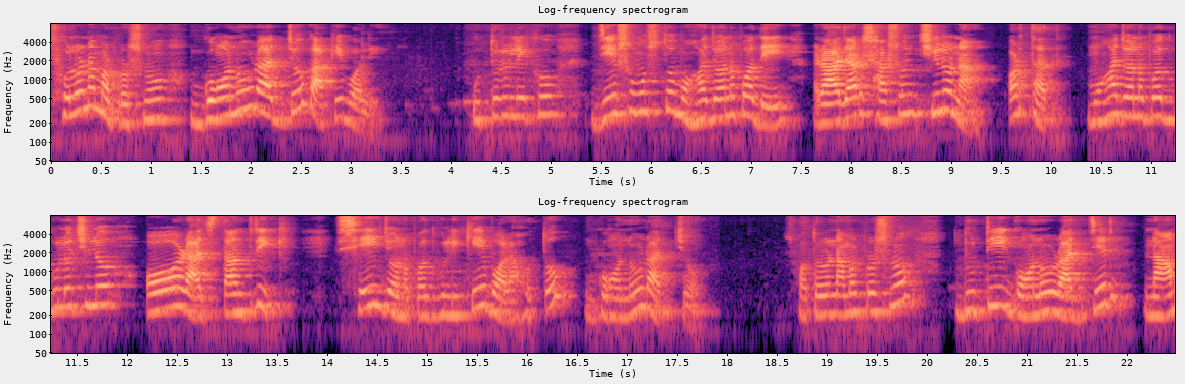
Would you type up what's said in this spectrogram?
ষোলো নম্বর প্রশ্ন, গণরাজ্য কাকে বলে? উত্তরে লেখো, যে সমস্ত মহাজনপদে রাজার শাসন ছিল না, অর্থাৎ মহাজনপদগুলো ছিল অরাজতান্ত্রিক, সেই জনপদগুলিকে বলা হতো গণরাজ্য। সতেরো নম্বর প্রশ্ন, দুটি গণরাজ্যের নাম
